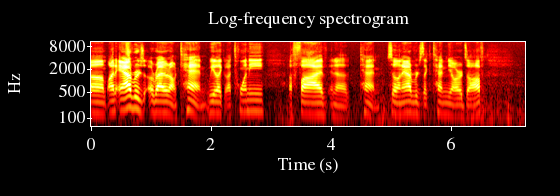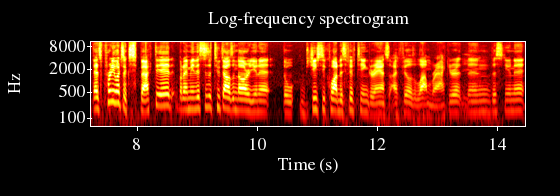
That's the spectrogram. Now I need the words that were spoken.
um, on average right around 10. We had like a 20, a five, and a 10. So on average, like 10 yards off. That's pretty much expected, but I mean, this is a $2,000 unit. The GC Quad is 15 grand, so I feel is a lot more accurate than this unit.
